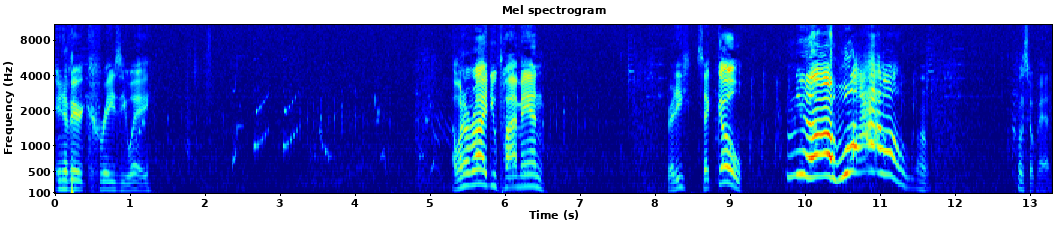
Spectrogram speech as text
In a very crazy way. I want to ride you, Pie Man. Ready, set, go. No! Wow! Oh. Wasn't so bad.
